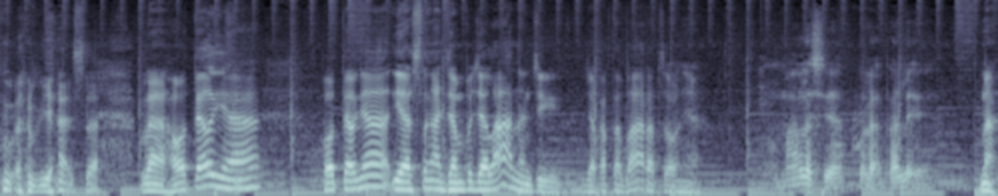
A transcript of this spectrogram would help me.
luar biasa. Lah hotelnya, hotelnya ya setengah jam perjalanan sih, Jakarta Barat soalnya. Males ya bolak-balik ya. Nah,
